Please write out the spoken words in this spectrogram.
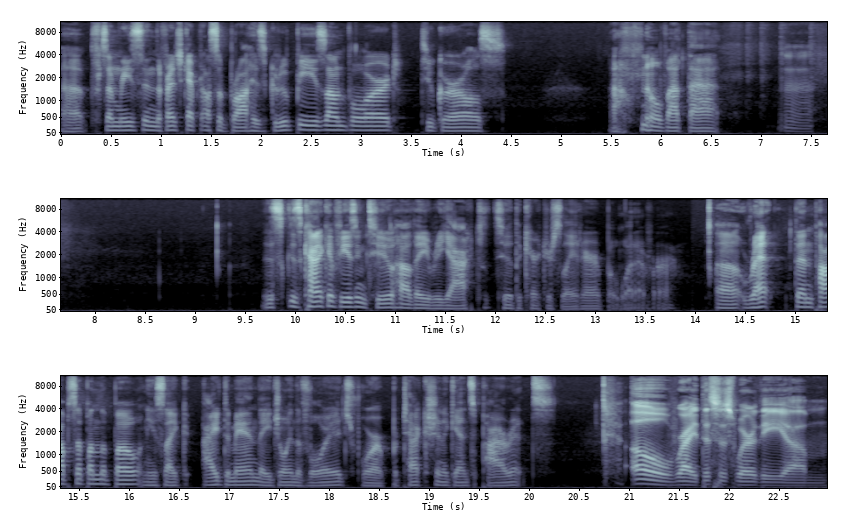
Uh, for some reason, the French captain also brought his groupies on board, two girls. I don't know about that. This is kind of confusing too, how they react to the characters later, but whatever. Uh, Rhett then pops up on the boat and he's like, I demand they join the voyage for protection against pirates. Oh, right. This is where the um,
